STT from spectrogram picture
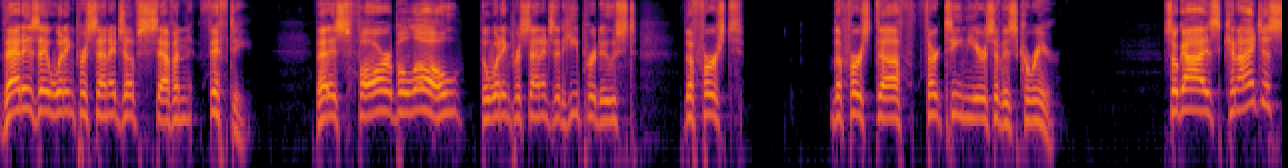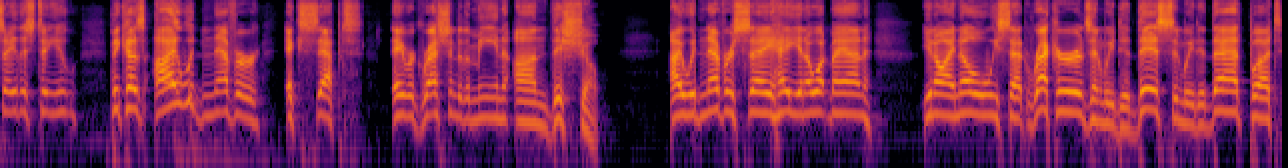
That is a winning percentage of 750. That is far below the winning percentage that he produced the first the first uh, 13 years of his career. So guys, can I just say this to you because I would never accept a regression to the mean on this show. I would never say, "Hey, you know what, man? You know, I know we set records and we did this and we did that, but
